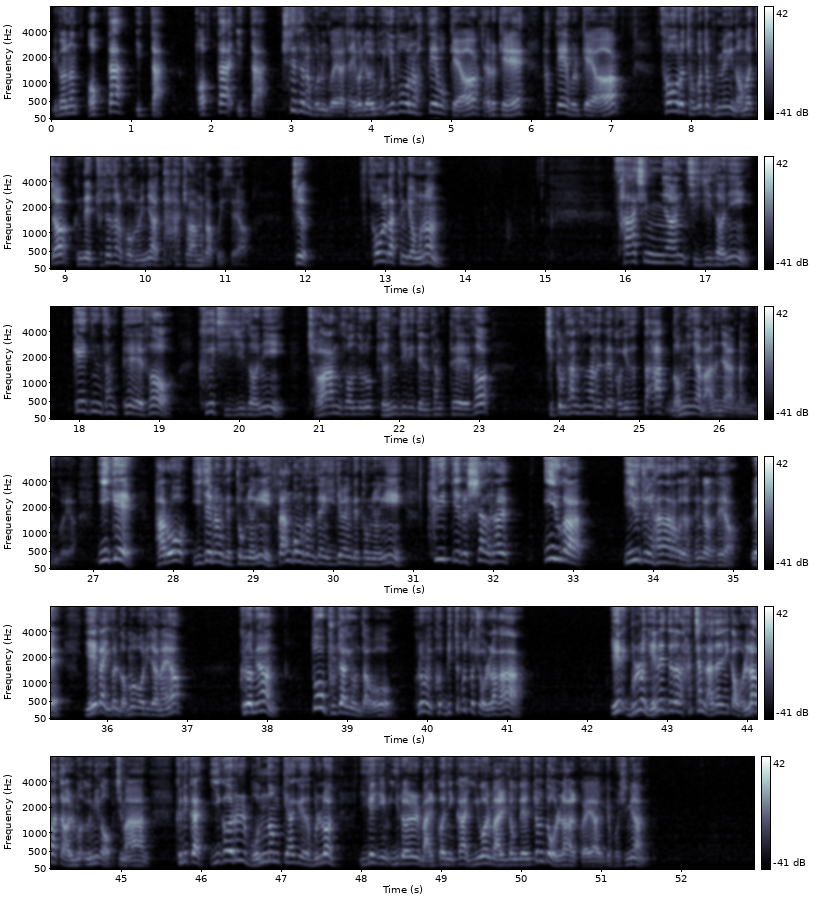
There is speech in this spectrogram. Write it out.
이거는 없다 있다 없다 있다 추세선을 보는 거예요. 자 이걸 이 부분을 확대해 볼게요. 자 이렇게 확대해 볼게요. 서울은 전고점 분명히 넘었죠. 근데 추세선을 거보면요 다 저항을 받고 있어요. 즉 서울 같은 경우는 40년 지지선이 깨진 상태에서 그 지지선이 저항선으로 변질이 된 상태에서 지금 상승하는데 거기서 딱 넘느냐 마느냐가 있는 거예요. 이게 바로 이재명 대통령이 쌍봉 선생 이재명 대통령이 트윗질을 시작을 할 이유가 이유 중에 하나라고 저는 생각을 해요. 왜? 얘가 이걸 넘어버리잖아요. 그러면 또 불장이 온다고. 그러면 그 밑도 끝도 올라가. 얘, 물론 얘네들은 한참 낮으니까 올라봤자 얼마 의미가 없지만 그러니까 이거를 못 넘게 하기 위해서 물론 이게 지금 1월 말 거니까 2월 말 정도에는 좀 더 올라갈 거예요. 이렇게 보시면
